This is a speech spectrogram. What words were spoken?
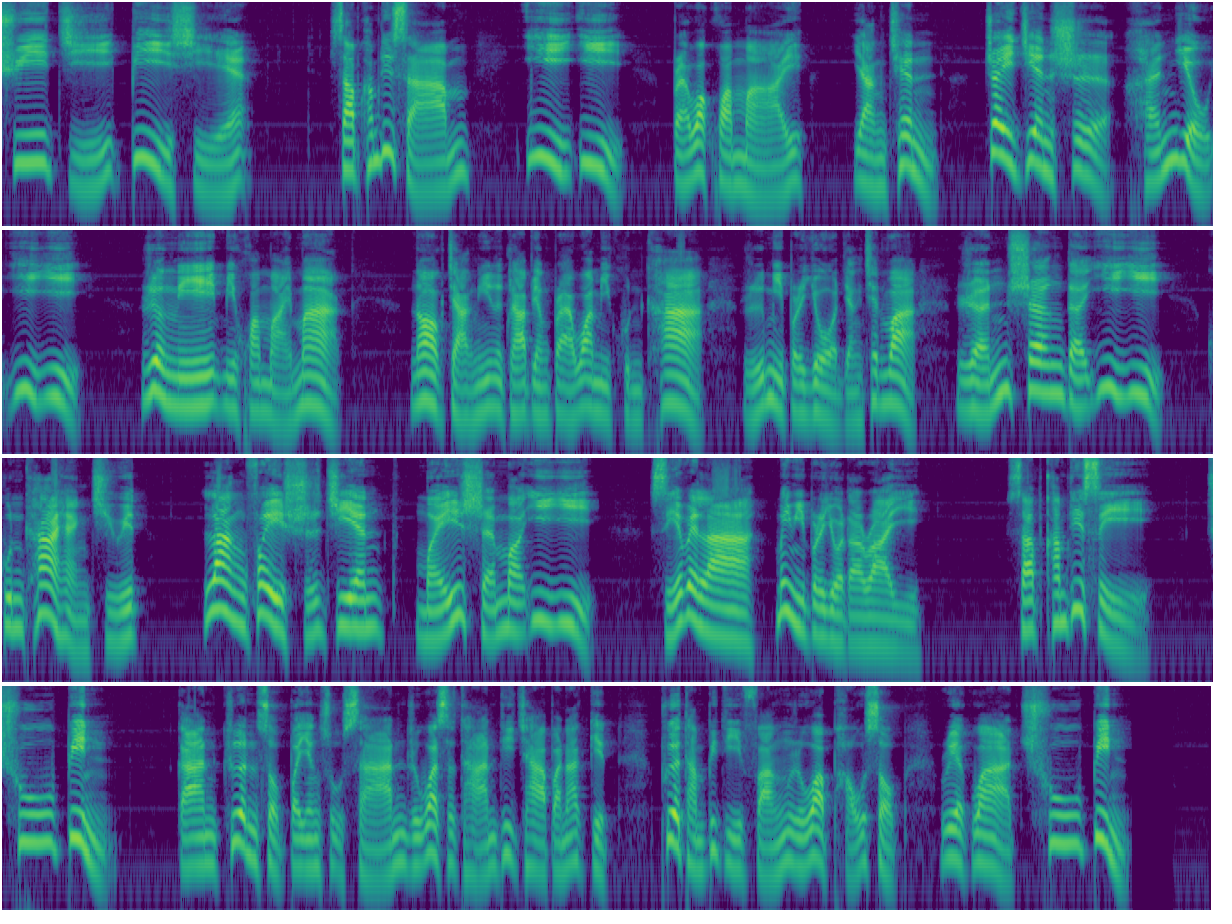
ชีจีปี้เสียศัพท์คำที่สามอี้อี้แปลว่าความหมาย อย่างเช่น这件事很有意义เรื่องนี้มีความหมายมาก นอกจากนี้นะครับยังแปลว่ามีคุณค่า หรือมีประโยชน์ อย่างเช่นว่า 人生的意义คุณค่าแห่งชีวิต浪费时间没什么意义เสียเวลาไม่มีประโยชน์อะไร ศัพท์คำที่สี่ชูปิ้น การเคลื่อนศพไปยังสุสานหรือว่าสถานที่ชาปนกิจ เพื่อทำพิธีฝังหรือว่าเผาศพ เรียกว่าชูปิ้น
